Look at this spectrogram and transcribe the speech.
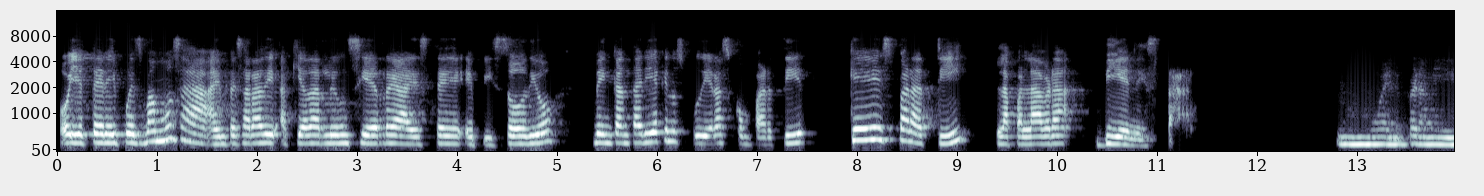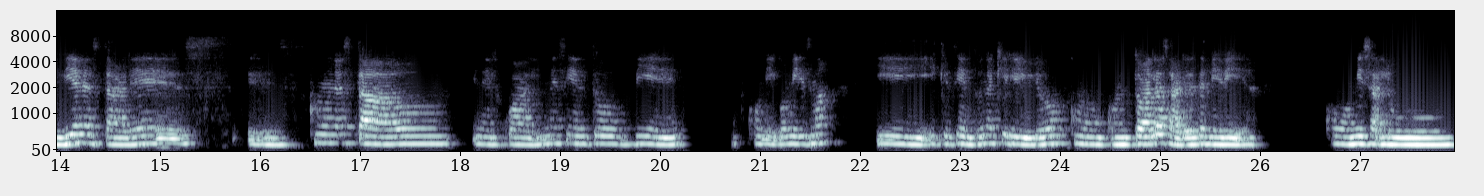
Oye, Tere, pues vamos a, empezar aquí a darle un cierre a este episodio. Me encantaría que nos pudieras compartir qué es para ti la palabra bienestar. Bueno, para mí bienestar es, es como un estado en el cual me siento bien conmigo misma y, y, que siento un equilibrio como con todas las áreas de mi vida, con mi salud,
